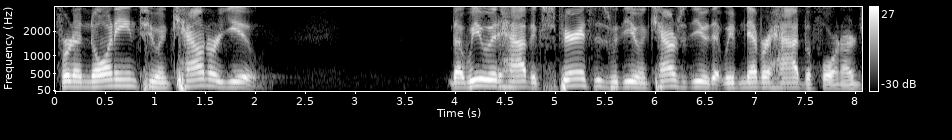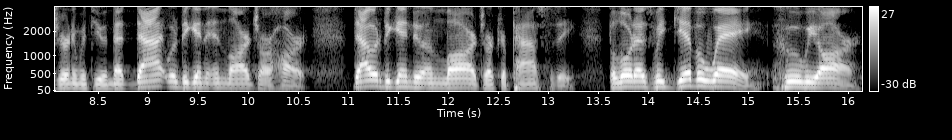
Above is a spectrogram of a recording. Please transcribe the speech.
for an anointing to encounter you that we would have experiences with you, encounters with you that we've never had before in our journey with you, and that that would begin to enlarge our heart. That would begin to enlarge our capacity. But Lord, as we give away who we are,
